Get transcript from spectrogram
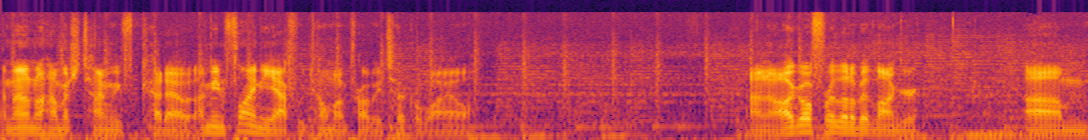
And I don't know how much time we've cut out. I mean, flying to Yafutoma probably took a while. I don't know, I'll go for a little bit longer. Um,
